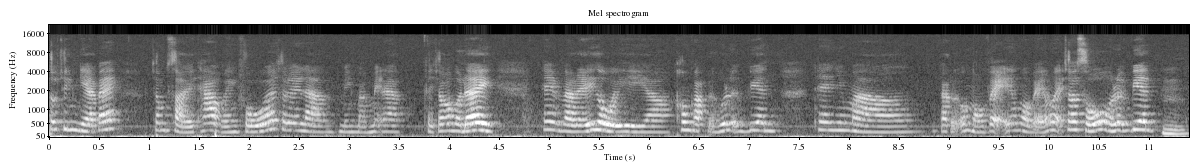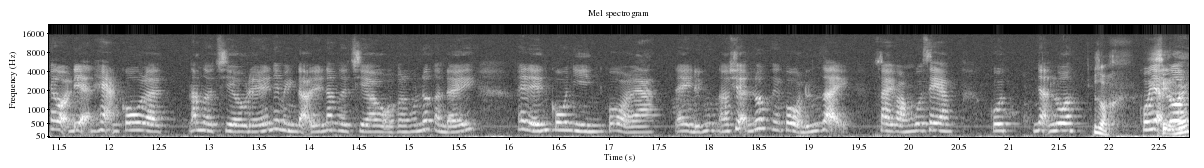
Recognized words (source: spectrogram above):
chỗ chuyên nghiệp ấy trong sở thể thao của thành phố ấy cho nên là mình bảo mẹ là phải cho con vào đây thế vào đấy rồi thì uh, không gặp được huấn luyện viên thế nhưng mà gặp được ông bảo vệ ông bảo vệ ông lại cho số của huấn luyện viên Ừ. thế gọi điện hẹn cô là 5 giờ chiều đến thì mình đợi đến 5 giờ chiều ở gần con nước gần đấy thế đến cô nhìn cô bảo là đây đứng nói chuyện lúc thế cô đứng dậy xoay vòng cô xem cô nhận luôn Rồi, cô nhận luôn đấy.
